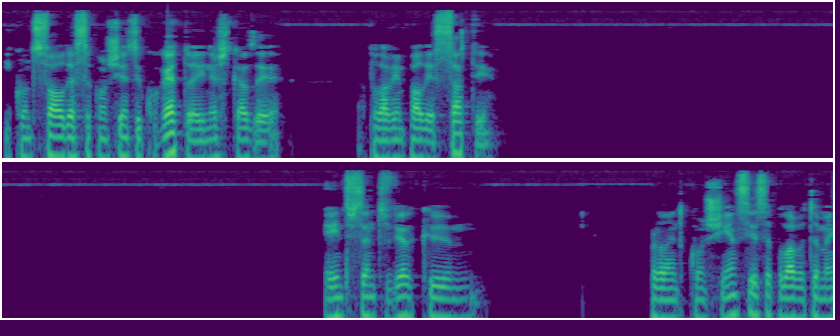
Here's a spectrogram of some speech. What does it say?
e quando se fala dessa consciência correta, e neste caso é a palavra em pali é sati, é interessante ver que, para além de consciência, essa palavra também,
